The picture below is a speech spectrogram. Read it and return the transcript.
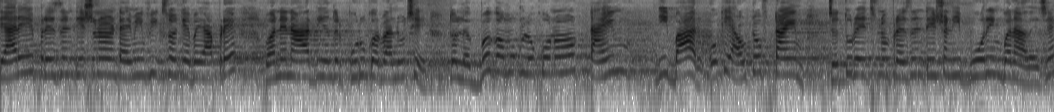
ત્યારે એ પ્રેઝન્ટેશનનો ટાઈમિંગ ફિક્સ હોય કે ભાઈ આપણે વન એન આવરની અંદર પૂરું કરવાનું છે. તો લગભગ અમુક લોકોનો ટાઈમ ની બાર ઓકે આઉટ ઓફ ટાઈમ જતું રહે છે પ્રેઝન્ટેશન એ બોરિંગ બનાવે છે.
